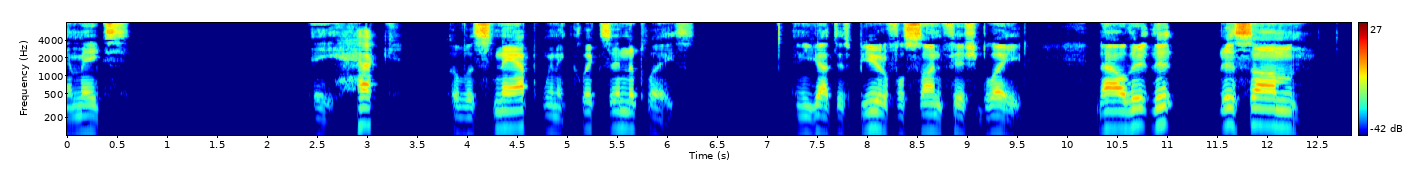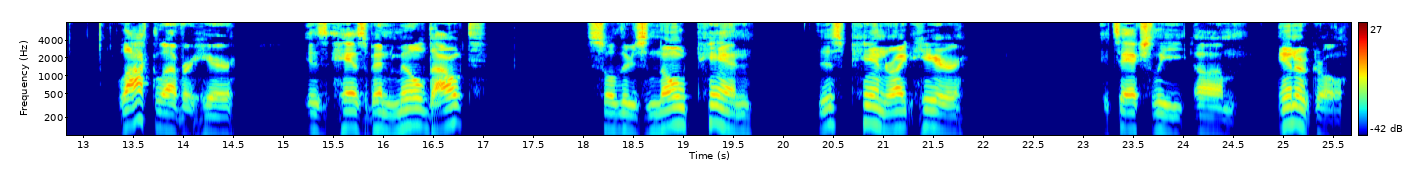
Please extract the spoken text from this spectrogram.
it makes a heck of a snap when it clicks into place. And you got this beautiful sunfish blade. Now, the, the, this um, lock lever here is has been milled out so there's no pin. This pin right here it's actually um, integral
